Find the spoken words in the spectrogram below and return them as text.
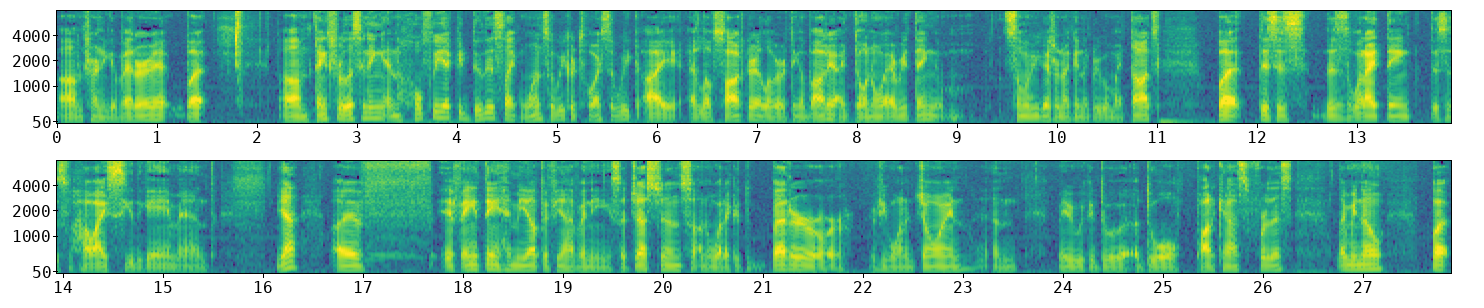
I'm trying to get better at it, but um, thanks for listening, and hopefully I could do this like once a week or twice a week. I I love soccer. I love everything about it. I don't know everything. Some of you guys are not going to agree with my thoughts, but this is this is what I think. This is how I see the game, and yeah, if if anything, hit me up if you have any suggestions on what I could do better, or if you want to join, and maybe we could do a, a dual podcast for this. Let me know. But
